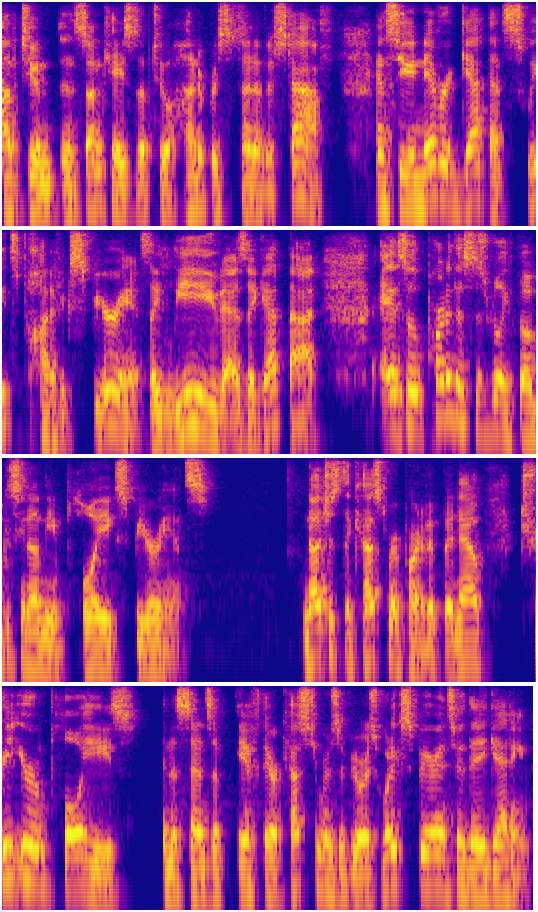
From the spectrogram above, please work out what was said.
up to, in some cases, up to 100% of their staff. And so you never get that sweet spot of experience. They leave as they get that. And so part of this is really focusing on the employee experience, not just the customer part of it, but now treat your employees in the sense of if they're customers of yours, what experience are they getting?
